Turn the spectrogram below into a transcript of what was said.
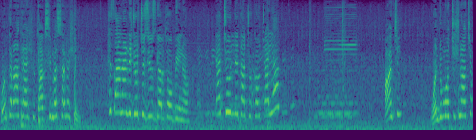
ኮንትራት ያሹ ታክሲ መሰለሽ እንዴ? ህፃናት ልጆች እዚህ ውስጥ ገብተውብኝ ነው። ያቺ ውሌታቸው ከውጭ አያት። አንቺ ወንድሞችሽ ናቸው?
